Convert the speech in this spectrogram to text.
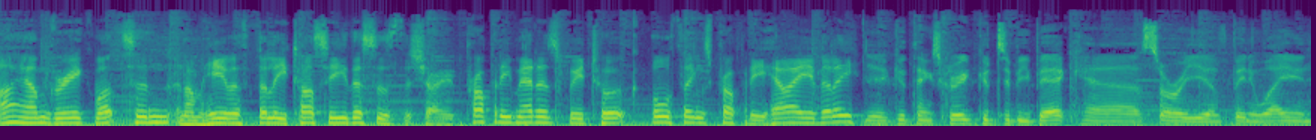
Hi, I'm Greg Watson, and I'm here with Billy Tossi. This is the show Property Matters. We talk all things property. How are you, Billy? Yeah, good. Thanks, Greg. Good to be back. Uh, sorry, I've been away in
